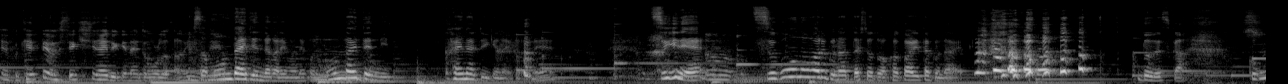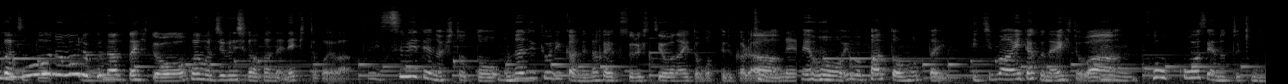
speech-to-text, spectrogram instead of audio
やっぱ欠点を指摘しないといけないところだからね今ね。さ問題点だから今ねこれ問題点に変えないといけないからね。次ねうん。都合の悪くなった人とは関わりたくない。どうですか？ここ都合のからちょっと悪くなった人？これも自分にしか分かんないねきっとこれは。全ての人と同じ距離感で仲良くする必要はないと思ってるから、そうだね。でも今パッと思った一番会いたくない人は、うん。高校生の時に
